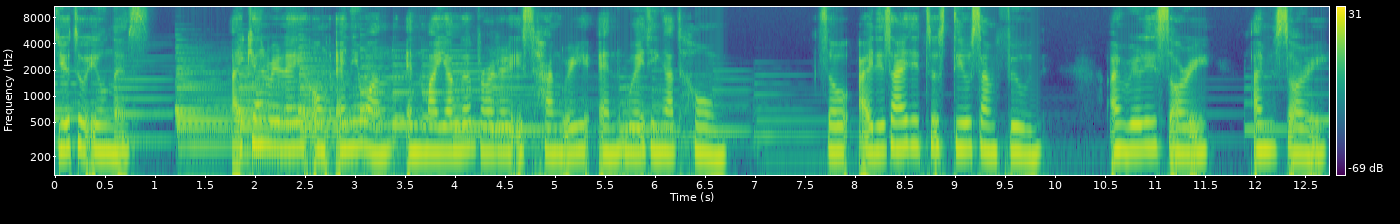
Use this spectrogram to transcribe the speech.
due to illness. I can't rely on anyone and my younger brother is hungry and waiting at home. So I decided to steal some food. I'm really sorry. I'm sorry.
